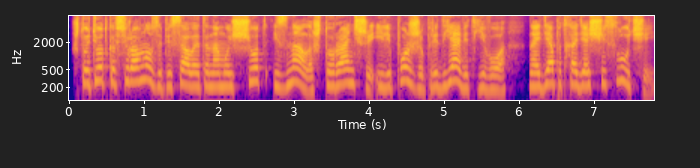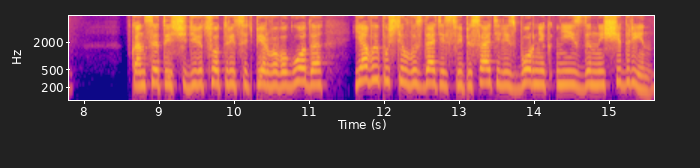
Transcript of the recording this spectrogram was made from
что тетка все равно записала это на мой счет и знала, что раньше или позже предъявит его, найдя подходящий случай конце 1931 года я выпустил в издательстве писателей сборник «Неизданный щедрин»,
